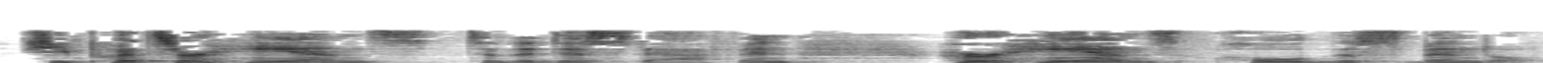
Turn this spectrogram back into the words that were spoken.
She puts her hands to the distaff and her hands hold the spindle.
